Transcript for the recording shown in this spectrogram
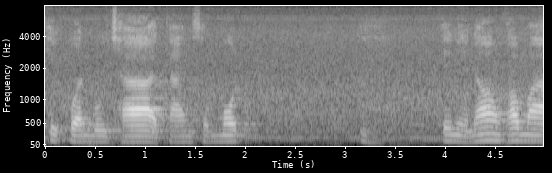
ที่ควรบูชาตามสมมุติ ที่นี่น้องเข้ามา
